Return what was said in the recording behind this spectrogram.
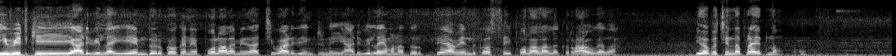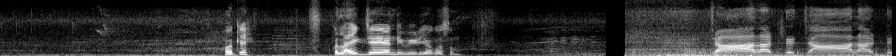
ఈ వీటికి అడవిలో ఏం దొరకకనే పొలాల మీద వచ్చి వాడి తింటున్నాయి. అడవిలో ఏమైనా దొరికితే అవి ఎందుకు వస్తాయి? పొలాలకు రావు కదా. ఇది ఒక చిన్న ప్రయత్నం. ఓకే. ఒక లైక్ చేయండి వీడియో కోసం. చాలా అంటే చాలా అంటే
